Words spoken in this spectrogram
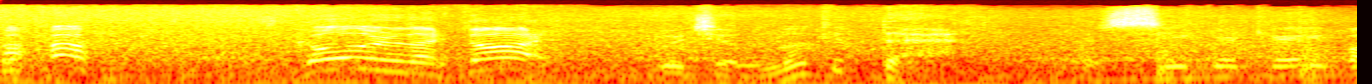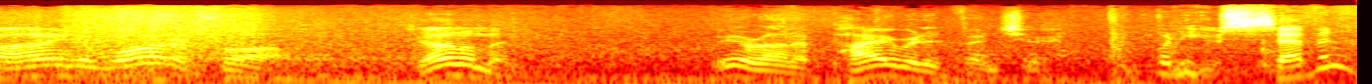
It's colder than I thought. Would you look at that? a secret cave behind a waterfall. Gentlemen, we are on a pirate adventure. What are you, seven?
